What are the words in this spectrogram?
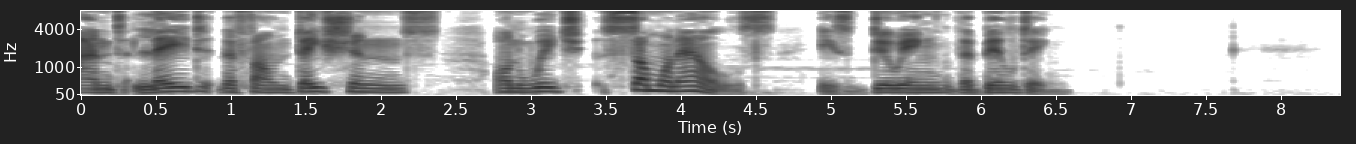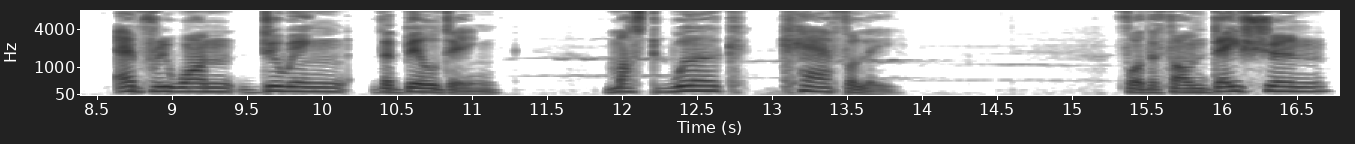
and laid the foundations on which someone else is doing the building. Everyone doing the building must work carefully. For the foundation,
